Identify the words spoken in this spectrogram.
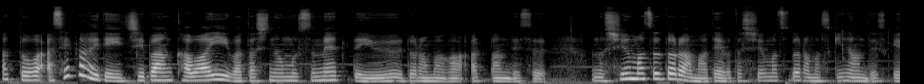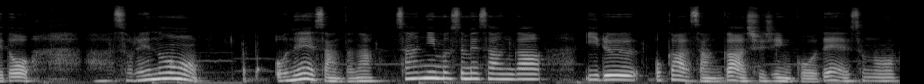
あとは「世界で一番可愛い私の娘」っていうドラマがあったんです。あの週末ドラマで私週末ドラマ好きなんですけどあそれのやっぱお姉さんだな。3人娘さんがいるお母さんが主人公でその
